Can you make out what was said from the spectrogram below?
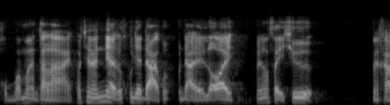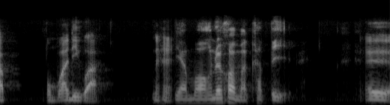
ผมว่ามันอันตราย เพราะฉะนั้นเนี่ยถ้าคุณจะด่าคุณด่าลอยๆไม่ต้องใส่ชื่อนะครับ ผมว่าดีกว่านะฮะอย่ามองด้วยความอคติ เออ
